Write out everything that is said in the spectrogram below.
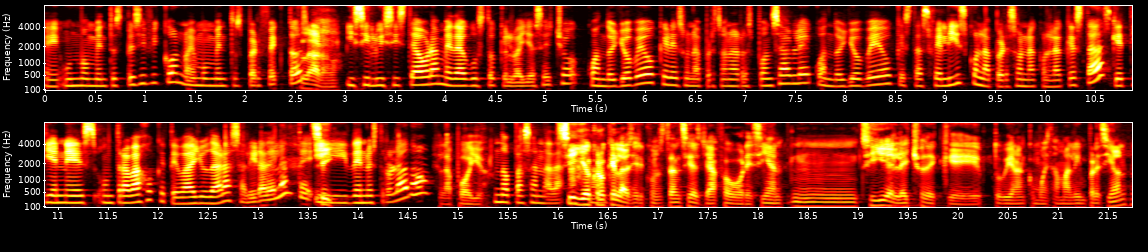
eh, un momento específico, no hay momentos perfectos. Claro. Y si lo hiciste ahora, me da gusto que lo hayas hecho. Cuando yo veo que eres una persona responsable, cuando yo veo que estás feliz con la persona con la que estás, que tienes un trabajo que te va a ayudar a salir adelante. Y de nuestro lado, el apoyo. No pasa nada. Sí, yo creo que las circunstancias ya favorecían. Mm, sí, el hecho de que tuvieran como esa mala impresión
